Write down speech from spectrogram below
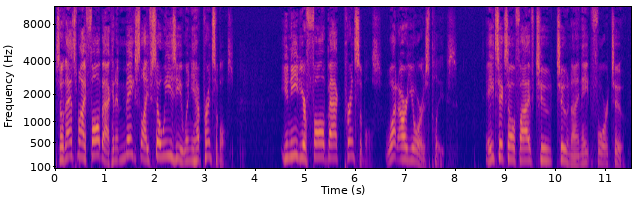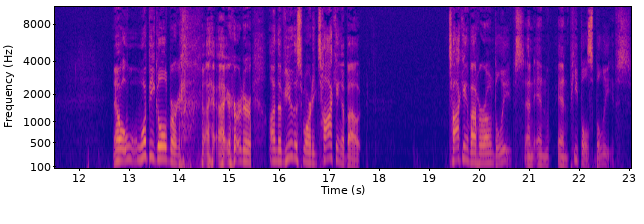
So that's my fallback, and it makes life so easy when you have principles. You need your fallback principles. What are yours, please? 860 522 9842. Now, Whoopi Goldberg, I, I heard her on The View this morning talking about talking about her own beliefs and, and, and people's beliefs.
